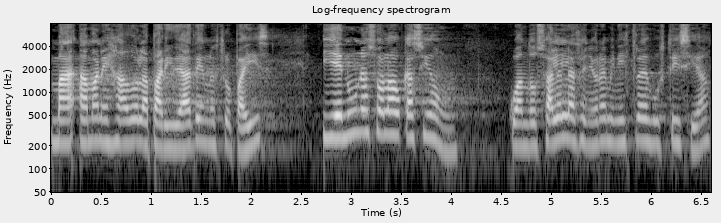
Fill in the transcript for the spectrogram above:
ha manejado la paridad en nuestro país y en una sola ocasión, cuando sale la señora ministra de Justicia,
